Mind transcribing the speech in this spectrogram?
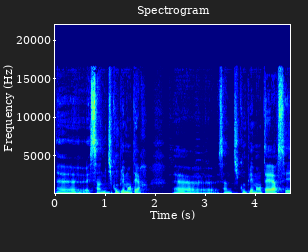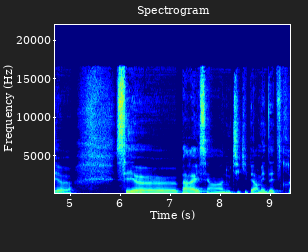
c'est un outil complémentaire. Euh, c'est un outil complémentaire. C'est euh, c'est euh, pareil, c'est un outil qui permet d'être,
